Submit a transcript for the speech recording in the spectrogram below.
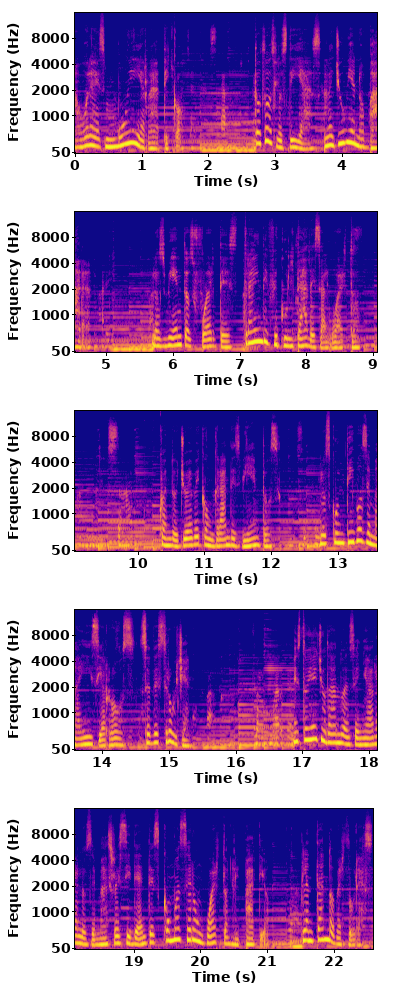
ahora es muy errático. Todos los días la lluvia no para. Los vientos fuertes traen dificultades al huerto. Cuando llueve con grandes vientos, los cultivos de maíz y arroz se destruyen. Estoy ayudando a enseñar a los demás residentes cómo hacer un huerto en el patio, plantando verduras.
